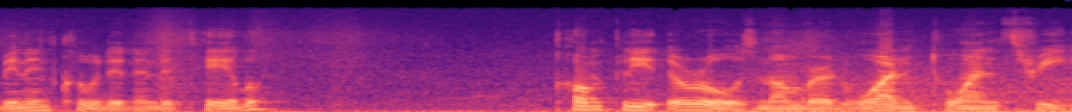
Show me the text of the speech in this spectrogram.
been included in the table. Complete the rows numbered 1, 2, and 3.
